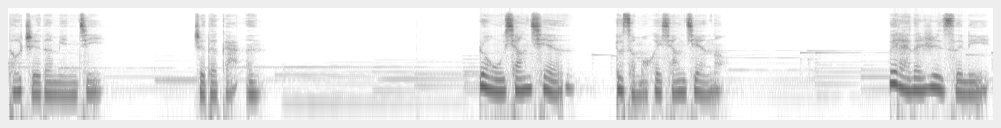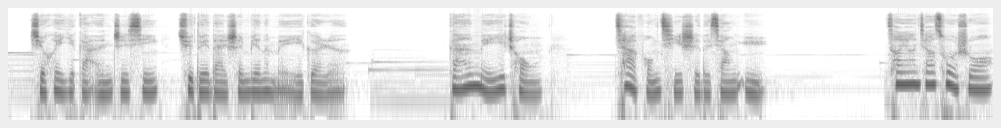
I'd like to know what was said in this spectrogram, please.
都值得铭记，值得感恩。若无相欠，又怎么会相见呢？未来的日子里，学会以感恩之心去对待身边的每一个人，感恩每一种。恰逢其时的相遇。仓央嘉措说：“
